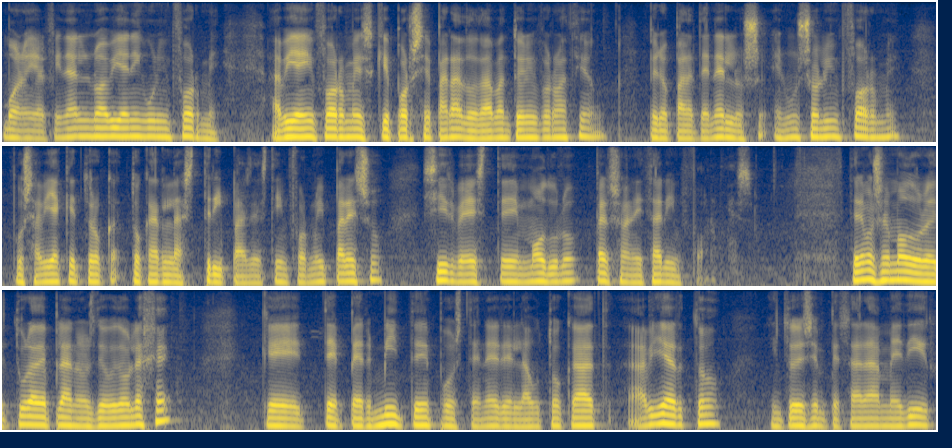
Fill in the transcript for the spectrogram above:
Bueno, y al final no había ningún informe. Había informes que por separado daban toda la información, pero para tenerlos en un solo informe, pues había que tocar las tripas de este informe y para eso sirve este módulo personalizar informes. Tenemos el módulo lectura de planos de WG que te permite pues tener el AutoCAD abierto y entonces empezar a medir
